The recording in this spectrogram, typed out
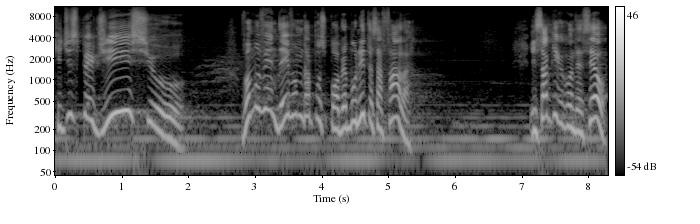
que desperdício! Vamos vender e vamos dar para os pobres. É bonita essa fala? E sabe o que aconteceu?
